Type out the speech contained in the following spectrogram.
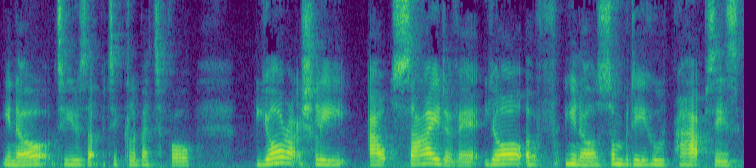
you know, to use that particular metaphor, you're actually outside of it. You're, a, you know, somebody who perhaps is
